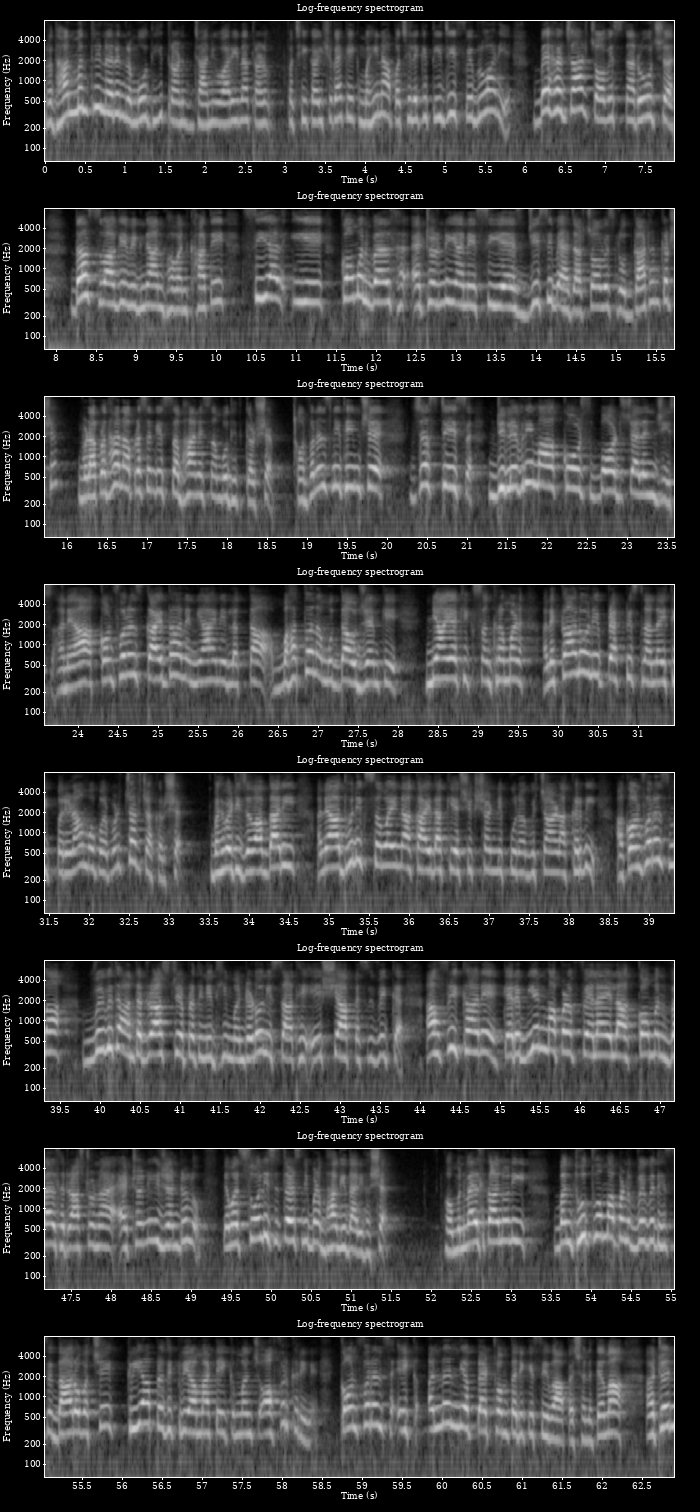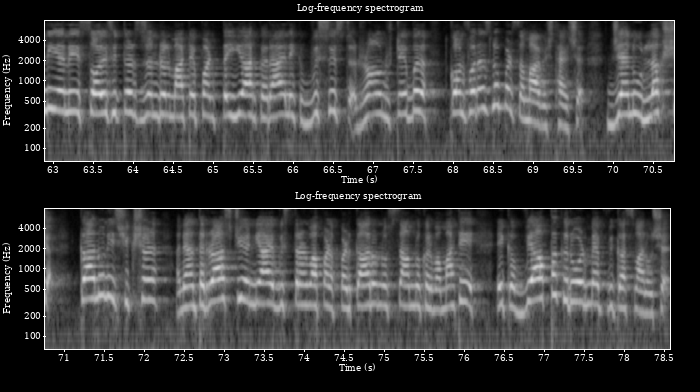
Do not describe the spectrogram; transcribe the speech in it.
પ્રધાનમંત્રી નરેન્દ્ર મોદી ત્રણ જાન્યુઆરીના ત્રણ પછી કહી શકાય કે એક મહિના પછી, એટલે કે ત્રીજી ફેબ્રુઆરીએ બે હજાર ચોવીસના રોજ દસ વાગે વિજ્ઞાન ભવન ખાતે સીએલઈએ કોમનવેલ્થ એટર્ની અને સીએસ જીસી બે હજાર ચોવીસનું ઉદ્ઘાટન કરશે. વડાપ્રધાન આ પ્રસંગે સભાને સંબોધિત કરશે. કોન્ફરન્સની થીમ છે જસ્ટિસ ડિલિવરીમાં કોર્સ બોર્ડ ચેલેન્જીસ અને આ કોન્ફરન્સ કાયદા અને ન્યાયને લગતા મહત્વના મુદ્દાઓ જેમ કે ન્યાયિક સંક્રમણ અને કાનૂની પ્રેક્ટિસના નૈતિક પરિણામો પર પણ ચર્ચા કરશે. વહીવટી જવાબદારી અને આધુનિક સમયના કાયદાકીય શિક્ષણની પુનઃવિચારણા કરવી. આ કોન્ફરન્સમાં વિવિધ આંતરરાષ્ટ્રીય પ્રતિનિધિ મંડળોની સાથે એશિયા, પેસિફિક, આફ્રિકા અને કેરેબિયનમાં પણ ફેલાયેલા કોમનવેલ્થ રાષ્ટ્રોના એટર્ની જનરલો તેમજ સોલિસિટર્સની પણ ભાગીદારી હશે. કોમનવેલ્થ કાનૂની બંધુત્વમાં પણ વિવિધ હિસ્સેદારો વચ્ચે ક્રિયા પ્રતિક્રિયા માટે એક મંચ ઓફર કરીને કોન્ફરન્સ એક અનન્ય પ્લેટફોર્મ તરીકે સેવા આપે છે અને તેમાં અટર્ની અને સોલિસિટર્સ જનરલ માટે પણ તૈયાર કરાયેલ એક વિશિષ્ટ રાઉન્ડ ટેબલ કોન્ફરન્સનો પણ સમાવેશ થાય છે, જેનું લક્ષ્ય કાનૂની શિક્ષણ અને આંતરરાષ્ટ્રીય ન્યાય વિસ્તરણમાં પણ પડકારોનો સામનો કરવા માટે એક વ્યાપક રોડમેપ વિકસવાનો છે.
